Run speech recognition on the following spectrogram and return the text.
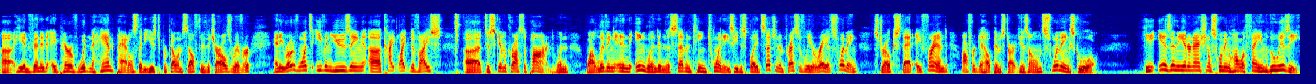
uh, he invented a pair of wooden hand paddles that he used to propel himself through the Charles River, and he wrote of once even using a kite-like device uh, to skim across a pond. When while living in England in the 1720s, he displayed such an impressively array of swimming strokes that a friend offered to help him start his own swimming school. He is in the International Swimming Hall of Fame. Who is he?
